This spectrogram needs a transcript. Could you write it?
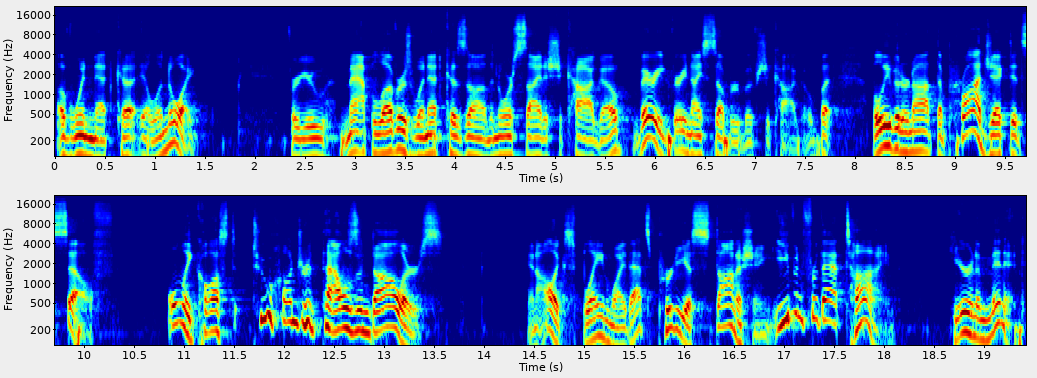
of Winnetka, Illinois. For you map lovers, Winnetka's on uh, the north side of Chicago. Very, very nice suburb of Chicago. But believe it or not, the project itself only cost $200,000. And I'll explain why that's pretty astonishing, even for that time, here in a minute.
